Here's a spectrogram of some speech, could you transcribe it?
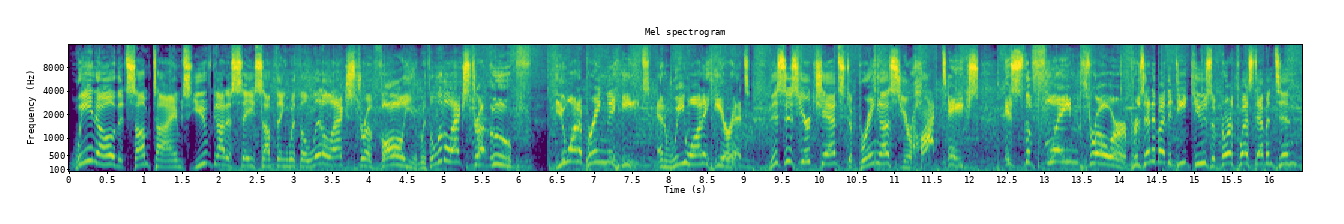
We know that sometimes you've got to say something with a little extra volume, with a little extra oomph. You want to bring the heat, and we want to hear it. This is your chance to bring us your hot takes. It's the Flamethrower, presented by the DQs of Northwest Edmonton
